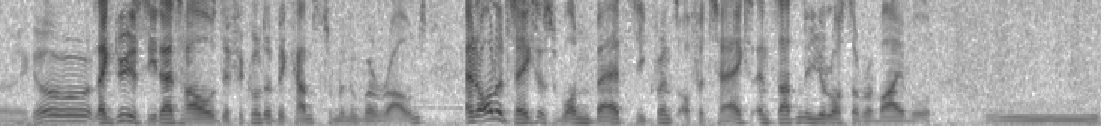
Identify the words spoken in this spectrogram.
There we go. Like, do you see that, how difficult it becomes to maneuver around? And all it takes is one bad sequence of attacks and suddenly you lost a revival. Ooh.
